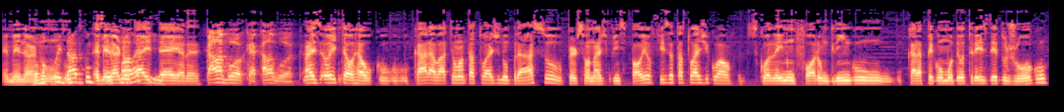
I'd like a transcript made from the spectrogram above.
É melhor Toma não. cuidado com o que É você melhor não fala dar aqui. ideia, né? Cala a boca, cala a boca. Mas, ou então, Hel, o- o cara lá tem uma tatuagem no braço, o personagem principal, e eu fiz a tatuagem igual. Eu descolei num fórum gringo, o cara pegou o modelo 3D do jogo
